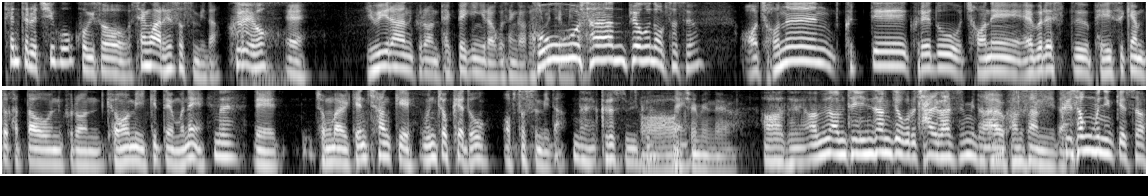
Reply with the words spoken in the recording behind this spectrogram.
텐트를 치고 거기서 생활을 했었습니다. 그래요? 네. 유일한 그런 백백잉이라고 생각하시면 됩니다. 고산병은 없었어요? 어, 저는 그때 그래도 전에 에베레스트 베이스 캠프 갔다 온 그런 경험이 있기 때문에 네. 네, 정말 괜찮게 운 좋게도 없었습니다. 네, 그렇습니까? 어, 네. 재밌네요. 아, 네. 아무- 아무튼 인상적으로 잘 봤습니다. 아유, 감사합니다. 그 성무님께서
